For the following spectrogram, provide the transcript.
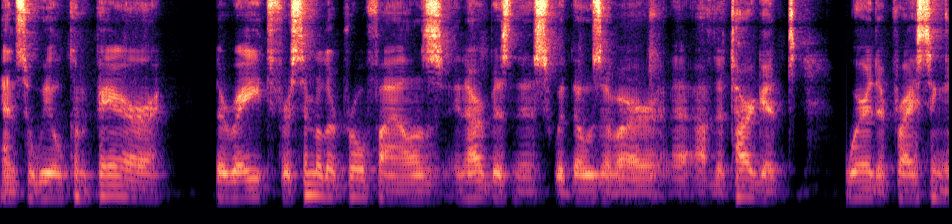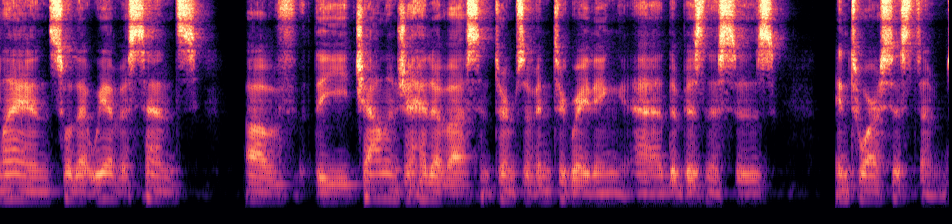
And so we'll compare the rate for similar profiles in our business with those of our uh, of the target where the pricing lands so that we have a sense of the challenge ahead of us in terms of integrating uh, the businesses into our systems.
